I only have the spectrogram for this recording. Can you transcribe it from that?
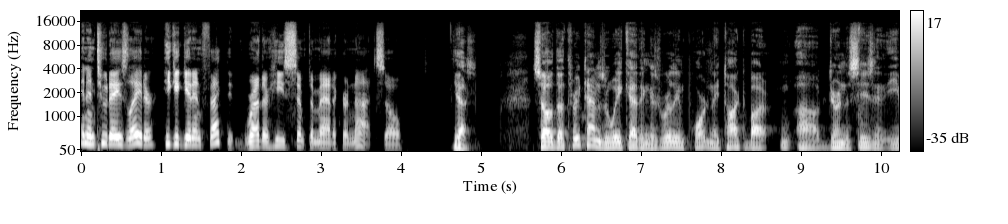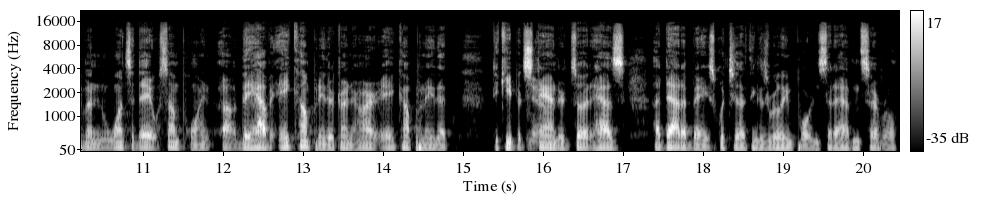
and then two days later, he could get infected, whether he's symptomatic or not. So, yes. So the three times a week, I think, is really important. They talked about uh, during the season, even once a day at some point. Uh, they have a company; they're trying to hire a company that to keep it standard, yeah. so it has a database, which I think is really important instead of having several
